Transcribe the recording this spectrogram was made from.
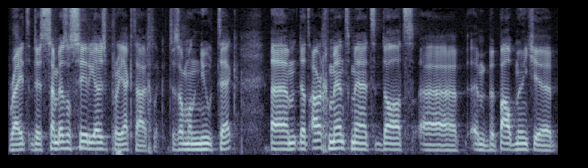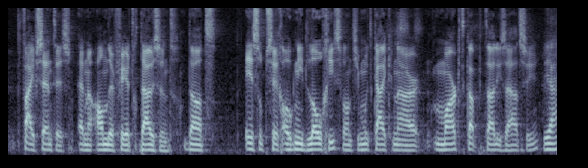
Right? Dus het zijn best wel serieuze projecten eigenlijk. Het is allemaal nieuw tech. Ehm, dat argument met dat eh, een bepaald muntje 5 cent is en een ander 40.000, dat is op zich ook niet logisch. Want je moet kijken naar marktkapitalisatie. Ja,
